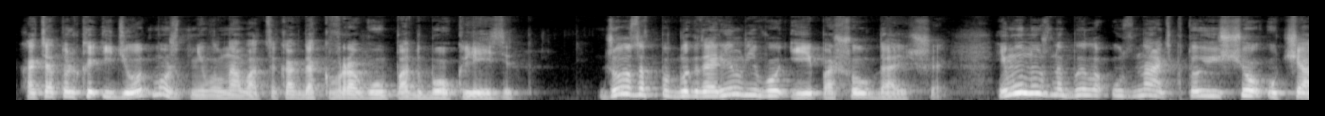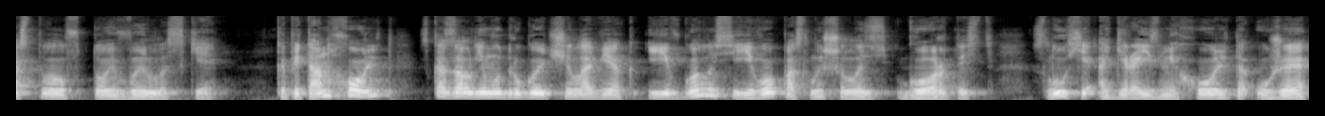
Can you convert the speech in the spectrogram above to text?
хотя только идиот может не волноваться, когда к врагу под бок лезет. Джозеф поблагодарил его и пошел дальше. Ему нужно было узнать, кто еще участвовал в той вылазке. Капитан Хольт сказал ему другой человек, и в голосе его послышалась гордость. Слухи о героизме Хольта уже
